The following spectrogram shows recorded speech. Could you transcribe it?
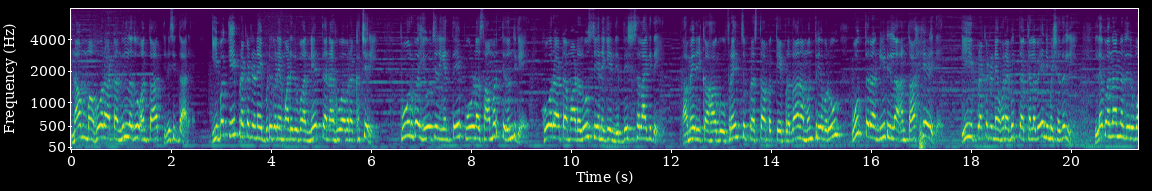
ನಮ್ಮ ಹೋರಾಟ ನಿಲ್ಲದು ಅಂತ ತಿಳಿಸಿದ್ದಾರೆ. ಈ ಬಗ್ಗೆ ಪ್ರಕಟಣೆ ಬಿಡುಗಡೆ ಮಾಡಿರುವ ನೇತನ್ಯಾಹು ಅವರ ಕಚೇರಿ ಪೂರ್ವ ಯೋಜನೆಯಂತೆ ಪೂರ್ಣ ಸಾಮರ್ಥ್ಯದೊಂದಿಗೆ ಹೋರಾಟ ಮಾಡಲು ಸೇನೆಗೆ ನಿರ್ದೇಶಿಸಲಾಗಿದೆ. ಅಮೆರಿಕ ಹಾಗೂ ಫ್ರೆಂಚ್ ಪ್ರಸ್ತಾಪಕ್ಕೆ ಪ್ರಧಾನಮಂತ್ರಿಯವರು ಉತ್ತರ ನೀಡಿಲ್ಲ ಅಂತ ಹೇಳಿದೆ. ಈ ಪ್ರಕಟಣೆ ಹೊರಬಿದ್ದ ಕೆಲವೇ ನಿಮಿಷದಲ್ಲಿ ಲೆಬನಾನ್ನಲ್ಲಿರುವ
